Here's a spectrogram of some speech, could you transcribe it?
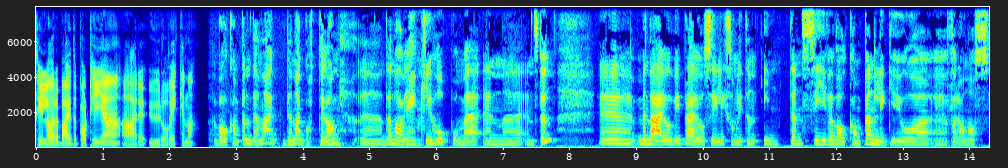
til Arbeiderpartiet er urovekkende. Valgkampen den er, den er, godt i gang. Eh, den har vi egentlig holdt på med en, en stund. Eh, men jo, vi pleier jo å si liksom litt den intensive valgkampen ligger jo eh, foran oss.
